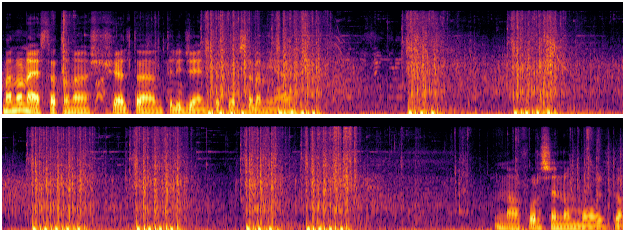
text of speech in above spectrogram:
Ma non è stata una scelta intelligente, forse la mia, eh? No, forse non molto.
